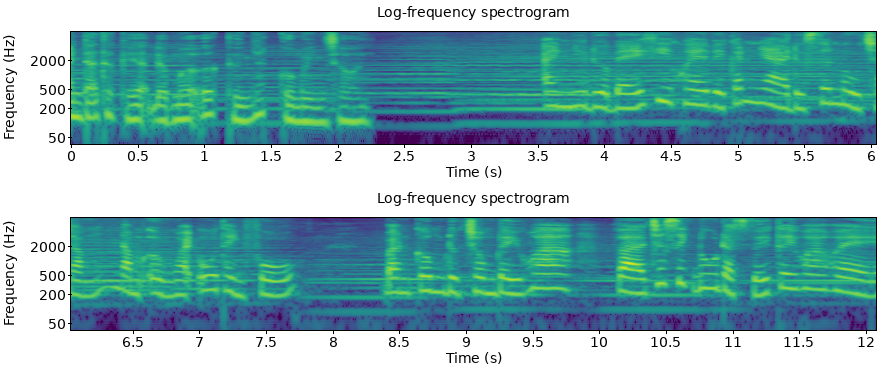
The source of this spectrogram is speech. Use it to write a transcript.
Anh đã thực hiện được mơ ước thứ nhất của mình rồi. Anh như đứa bé khi khoe về căn nhà được sơn màu trắng nằm ở ngoại ô thành phố. Ban công được trồng đầy hoa và chiếc xích đu đặt dưới cây hoa hòe,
